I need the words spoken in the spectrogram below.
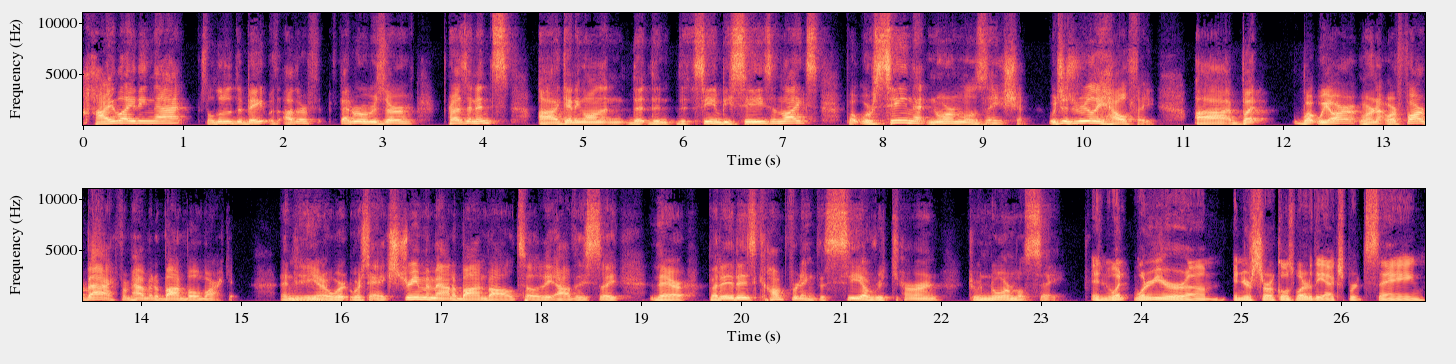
highlighting that. There's a little debate with other Federal Reserve presidents uh, getting on the, the, the CNBCs and likes, but we're seeing that normalization, which is really healthy. Uh, but what we are, we're not, we're far back from having a bond bull market. And mm-hmm. you know we're, we're seeing extreme amount of bond volatility, obviously there, but it is comforting to see a return to normalcy. And what what are your um in your circles? What are the experts saying?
